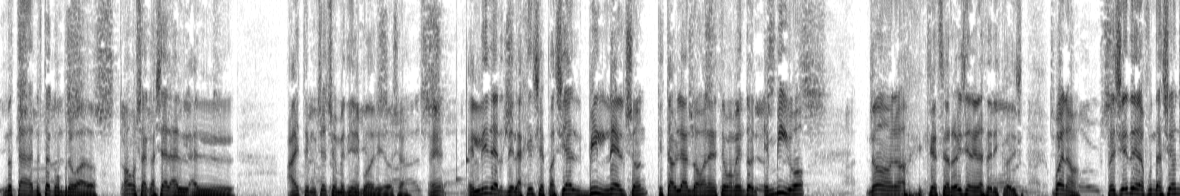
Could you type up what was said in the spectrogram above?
no está, no está comprobado. Vamos a callar al, al- a este muchacho que me tiene podrido ya. ¿eh? El líder de la agencia espacial, Bill Nelson, que está hablando ahora en este momento en, vivo. No, no, que se revisen el asterisco, dice. Bueno, presidente de la fundación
